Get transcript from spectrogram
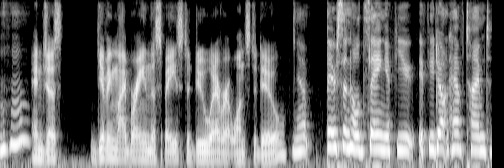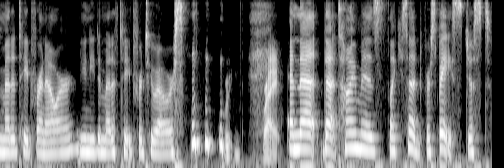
mm-hmm. and just giving my brain the space to do whatever it wants to do. Yep. There's an old saying: if you if you don't have time to meditate for an hour, you need to meditate for two hours. Right. and that that time is, like you said, for space, just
